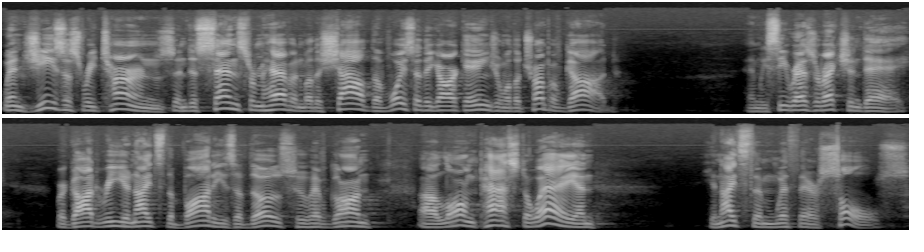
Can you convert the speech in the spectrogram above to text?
when Jesus returns and descends from heaven with a shout, the voice of the archangel, with the trump of God. And we see Resurrection Day, where God reunites the bodies of those who have gone uh, long passed away and unites them with their souls,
